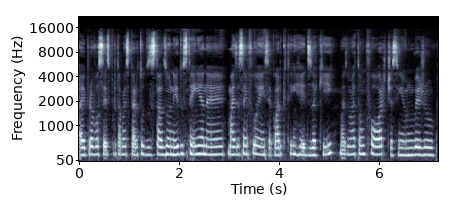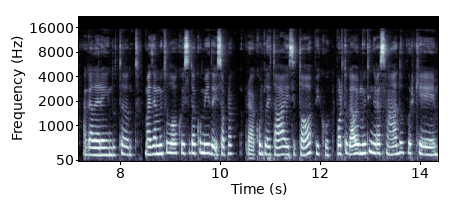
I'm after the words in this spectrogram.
aí para vocês, por estar mais perto dos Estados Unidos, tenha, né, mais essa influência. Claro que tem redes aqui, mas não é tão forte, assim, eu não vejo a galera indo tanto. Mas é muito louco isso da comida. E só pra, pra completar esse tópico, Portugal é muito engraçado porque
